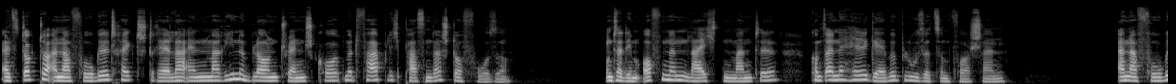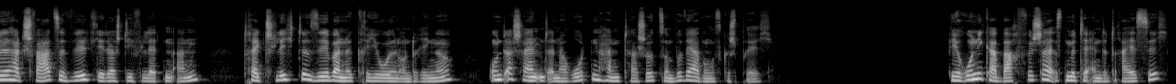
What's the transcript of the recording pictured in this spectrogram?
Als Dr. Anna Vogel trägt Strähler einen marineblauen Trenchcoat mit farblich passender Stoffhose. Unter dem offenen, leichten Mantel kommt eine hellgelbe Bluse zum Vorschein. Anna Vogel hat schwarze Wildlederstiefeletten an, trägt schlichte silberne Kreolen und Ringe und erscheint mit einer roten Handtasche zum Bewerbungsgespräch. Veronika Bachfischer ist Mitte Ende 30,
